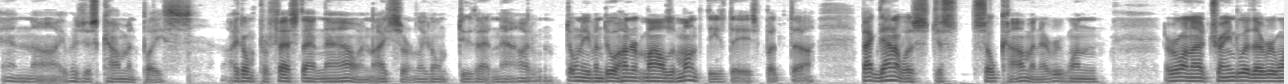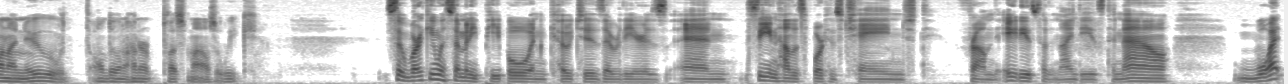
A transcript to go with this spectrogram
and uh, it was just commonplace. I don't profess that now, and I certainly don't do that now. I don't, don't even do 100 miles a month these days. But uh, back then, it was just so common. Everyone, everyone I trained with, everyone I knew, all doing 100 plus miles a week. So working with so many people and coaches over the years and seeing how the sport has changed from the 80s to the 90s to now, what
